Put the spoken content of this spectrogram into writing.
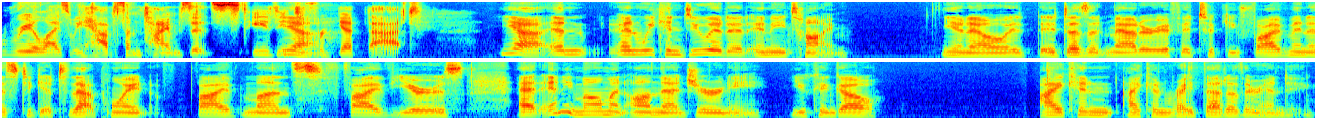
realize we have. Sometimes it's easy yeah. to forget that. Yeah, and and we can do it at any time. You know, it, it doesn't matter if it took you five minutes to get to that point, five months, five years, at any moment on that journey, you can go, I can I can write that other ending.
